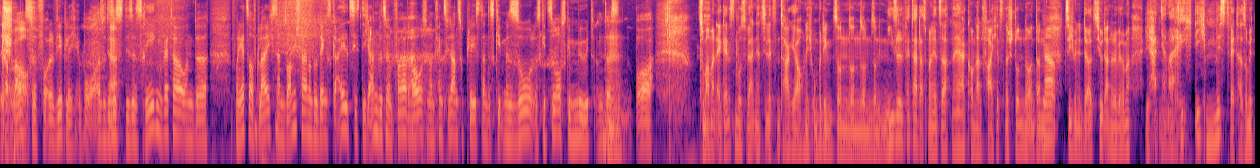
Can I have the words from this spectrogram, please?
Schnauze voll, wirklich. Boah, also dieses, ja. dieses Regenwetter und äh, von jetzt auf gleich ist dann Sonnenschein und du denkst, geil, ziehst dich an, willst mit dem Fahrrad raus und dann fängst es wieder an zu plästern. Das geht mir so, das geht so aufs Gemüt und das, mhm. boah. Zumal man ergänzen muss, wir hatten jetzt die letzten Tage ja auch nicht unbedingt so ein, so ein, so ein, so ein Nieselwetter, dass man jetzt sagt, naja, komm, dann fahre ich jetzt eine Stunde und dann ja. ziehe ich mir den Dirt Suit an oder wie auch immer. Wir hatten ja mal richtig Mistwetter, so mit,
